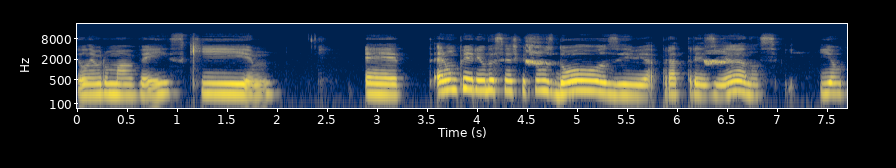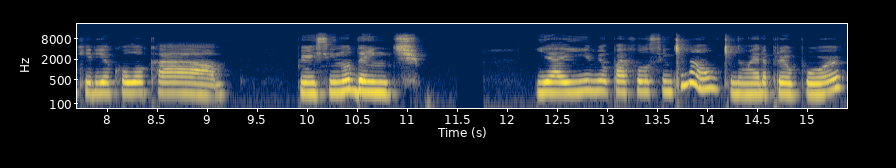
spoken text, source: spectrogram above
Eu lembro uma vez que é, era um período assim, acho que eu tinha uns 12 para 13 anos, e eu queria colocar piercing no dente. E aí meu pai falou assim que não, que não era para eu pôr,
